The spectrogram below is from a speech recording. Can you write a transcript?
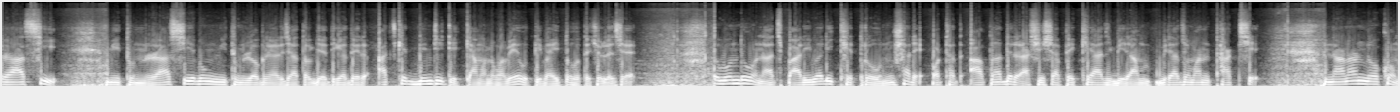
রাশি, মিথুন রাশি এবং মিথুন লগ্নের জাতক জাতিকাদের আজকের দিনটি ঠিক কেমনভাবে অতিবাহিত হতে চলেছে? তো বন্ধুগণ, আজ পারিবারিক ক্ষেত্র অনুসারে, অর্থাৎ আপনাদের রাশি সাপেক্ষে আজ বিরাম বিরাজমান থাকছে নানান রকম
